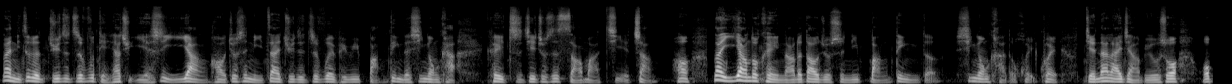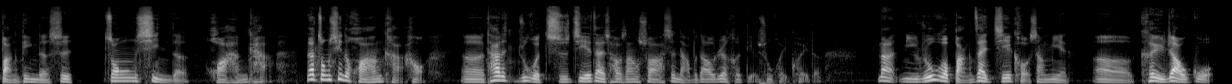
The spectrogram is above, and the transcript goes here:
那你这个橘子支付点下去也是一样，好，就是你在橘子支付 APP 绑定的信用卡，可以直接就是扫码结账。好，那一样都可以拿得到，就是你绑定的信用卡的回馈。简单来讲，比如说我绑定的是中信的华航卡，那中信的华航卡，哈，呃，它如果直接在超商刷是拿不到任何点数回馈的。那你如果绑在接口上面，呃，可以绕过，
